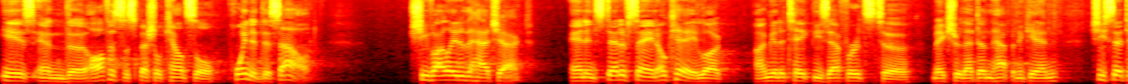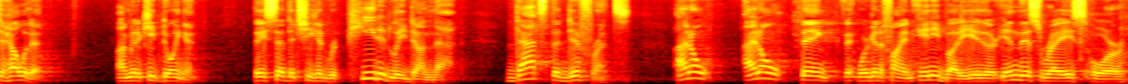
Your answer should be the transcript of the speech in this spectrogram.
is, and the Office of Special Counsel pointed this out, she violated the Hatch Act, and instead of saying, okay, look, I'm going to take these efforts to make sure that doesn't happen again, she said, to hell with it. I'm going to keep doing it. They said that she had repeatedly done that. That's the difference. I don't, I don't think that we're going to find anybody, either in this race or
